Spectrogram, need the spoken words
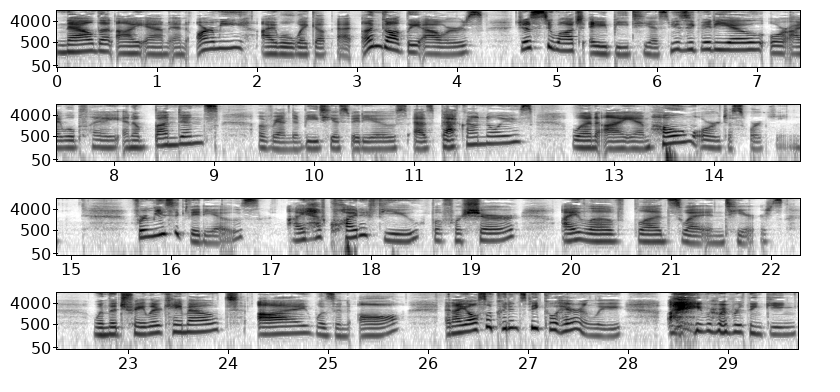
Now that I am an army, I will wake up at ungodly hours just to watch a BTS music video, or I will play an abundance of random BTS videos as background noise when I am home or just working. For music videos, I have quite a few, but for sure, I love Blood, Sweat, and Tears. When the trailer came out, I was in awe, and I also couldn't speak coherently. I remember thinking,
